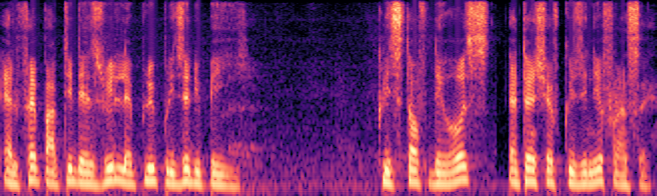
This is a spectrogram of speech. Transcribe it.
elle fait partie des huiles les plus prisées du pays. Christophe Deos est un chef cuisinier français.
